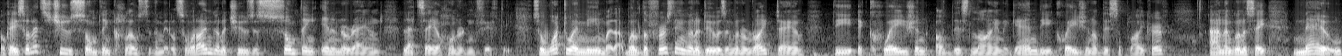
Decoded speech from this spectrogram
Okay, so let's choose something close to the middle. So what I'm going to choose is something in and around, let's say 150. So what do I mean by that? Well, the first thing I'm going to do is I'm going to write down the equation of this line again, the equation of this supply curve. And I'm going to say, now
